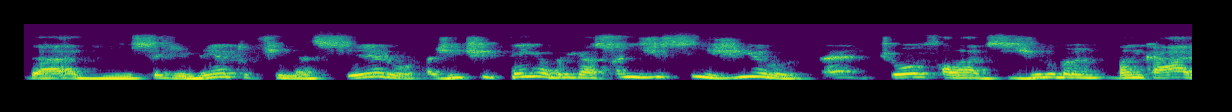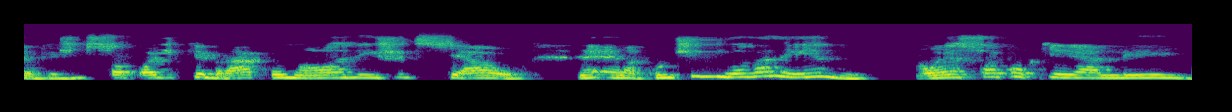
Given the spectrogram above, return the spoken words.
da, do segmento financeiro, a gente tem obrigações de sigilo. Né? A gente ouve falar de sigilo bancário, que a gente só pode quebrar com uma ordem judicial. Né? Ela continua valendo. Não é só porque a lei,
